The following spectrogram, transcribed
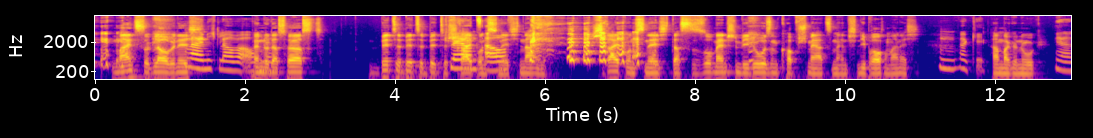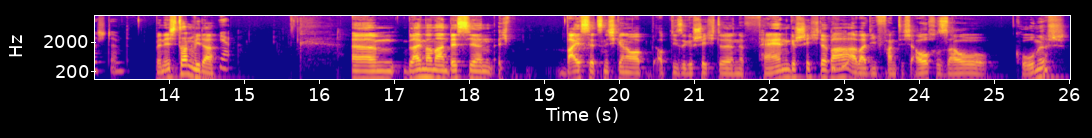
Meinst du, glaube nicht. Nein, ich glaube auch Wenn du nicht. das hörst, bitte, bitte, bitte, Klär schreib uns uns, nicht. Nein, schreib uns nicht. Das so Menschen wie du sind Kopfschmerzmenschen, die brauchen wir nicht. Hm, okay, Haben wir genug. ja, stimmt. Bin ich dran wieder? Ja. Ähm, bleiben wir mal ein bisschen. Ich weiß jetzt nicht genau, ob, ob diese Geschichte eine Fangeschichte war, aber die fand ich auch sau komisch.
